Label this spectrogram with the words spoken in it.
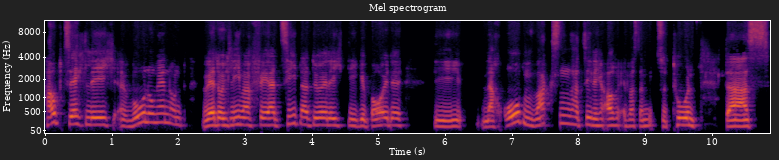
Hauptsächlich äh, Wohnungen und wer durch Lima fährt, sieht natürlich die Gebäude, die nach oben wachsen, hat sicherlich auch etwas damit zu tun, dass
